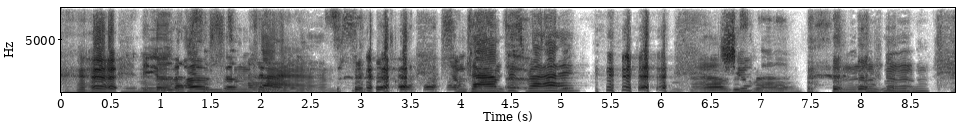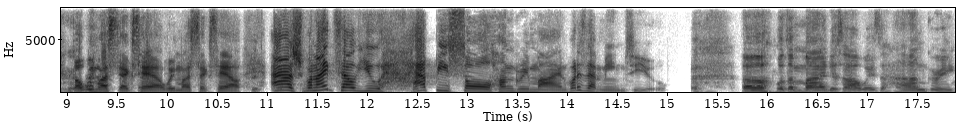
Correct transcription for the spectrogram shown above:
in love sometimes sometimes it's right Sometimes it's Shoot. right. Mhm. But we must exhale. We must exhale. Ash, when I tell you happy soul, hungry mind, what does that mean to you? Oh, well, the mind is always hungry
